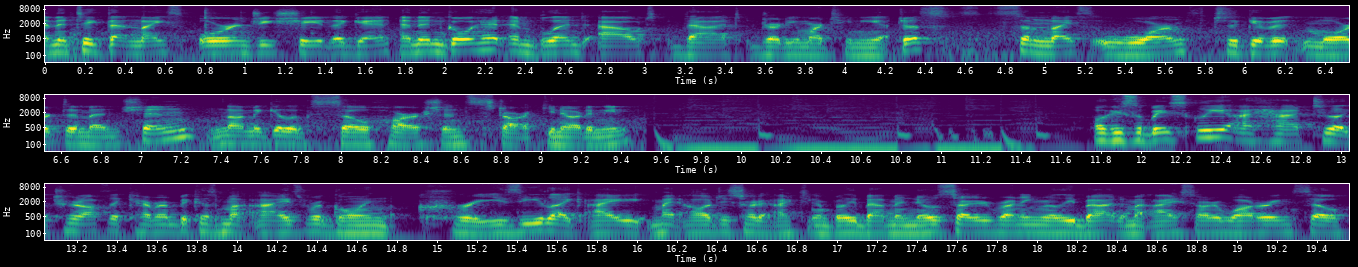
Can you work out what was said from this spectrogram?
and then take that nice orangey shade again and then go ahead and blend out that dirty martini. Just some nice warmth to give it more dimension not make it look so harsh and stark you know what I mean Okay, so basically I had to like turn off the camera because my eyes were going crazy. Like I, my allergies started acting up really bad. My nose started running really bad and my eyes started watering. So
